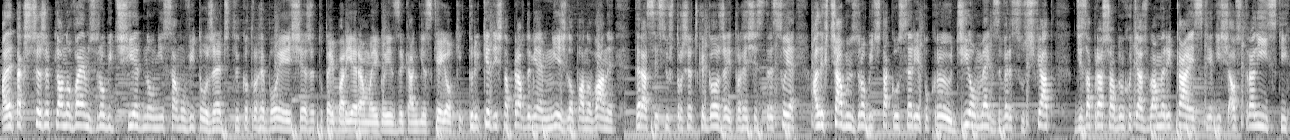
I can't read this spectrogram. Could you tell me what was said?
Ale tak szczerze planowałem zrobić jedną niesamowitą rzecz, tylko trochę boję się, że tutaj bariera mojego języka angielskiego, ki- który kiedyś naprawdę miałem nieźle opanowany, teraz jest już troszeczkę gorzej, trochę się stresuję, ale chciałbym zrobić taką serię pokroju Geomex vs Świat, gdzie zapraszałbym chociażby amerykańskich, jakichś australijskich,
